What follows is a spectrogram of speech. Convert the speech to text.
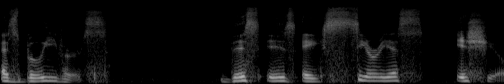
as believers. This is a serious issue.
